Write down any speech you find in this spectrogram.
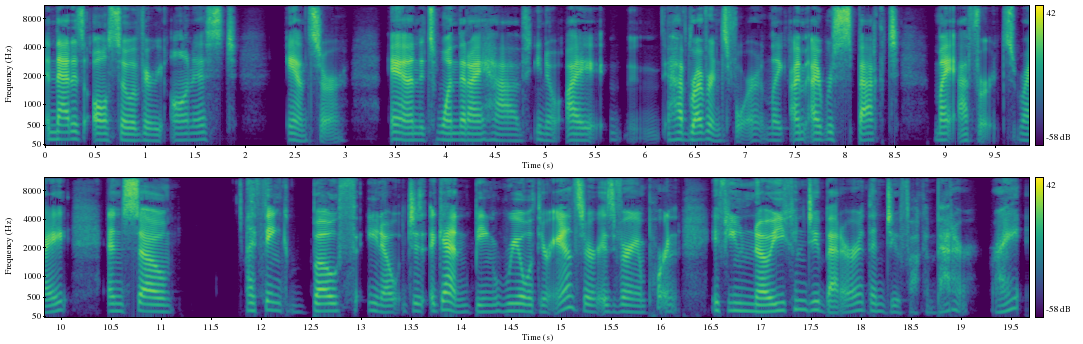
And that is also a very honest answer. And it's one that I have, you know, I mm, have reverence for. Like I'm, I respect my efforts, right? And so I think both, you know, just again, being real with your answer is very important. If you know you can do better, then do fucking better right?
